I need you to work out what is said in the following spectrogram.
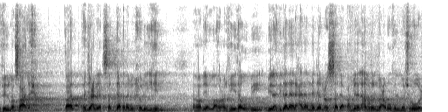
في المصالح. قال فجعلنا يتصدقن من حليهن. رضي الله عنه في ثوب بلا في دلالة على أن جمع الصدقة من الأمر المعروف المشروع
